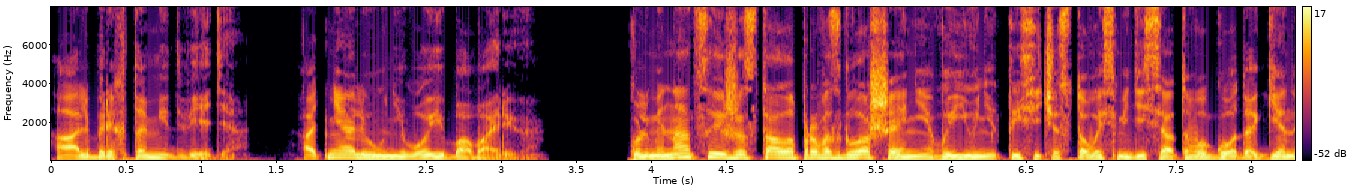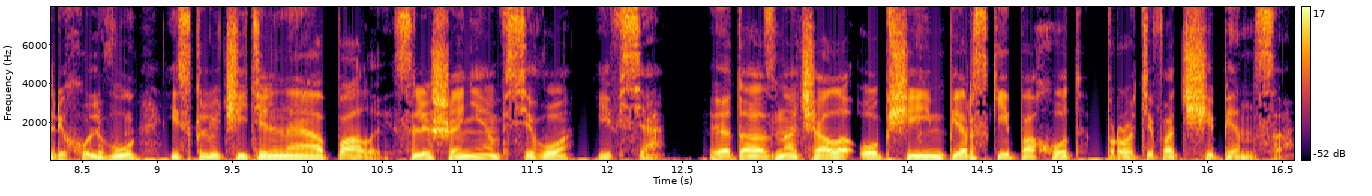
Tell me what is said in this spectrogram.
Альбрехта Медведя отняли у него и Баварию. Кульминацией же стало провозглашение в июне 1180 года Генриху Льву исключительной опалы с лишением всего и вся. Это означало общий имперский поход против отщепенца.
